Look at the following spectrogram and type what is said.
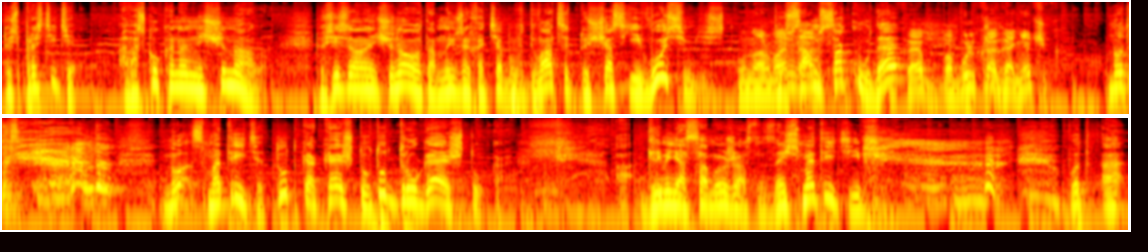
То есть, простите, а во сколько она начинала? То есть, если она начинала там, ну, не знаю, хотя бы в 20, то сейчас ей 80. Ну, нормально. То сам соку, да? Такая бабулька-огонечек. Ну, так- Но смотрите, тут какая штука, тут другая штука. А, Для меня самое ужасное. Значит, смотрите. Вот, а,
